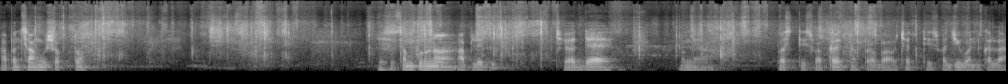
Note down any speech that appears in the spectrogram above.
आपण सांगू शकतो. हे संपूर्ण आपले जे अध्याय आहे, पस्तीसवा प्रयत्न प्रभाव छत्तीसवा जीवनकला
